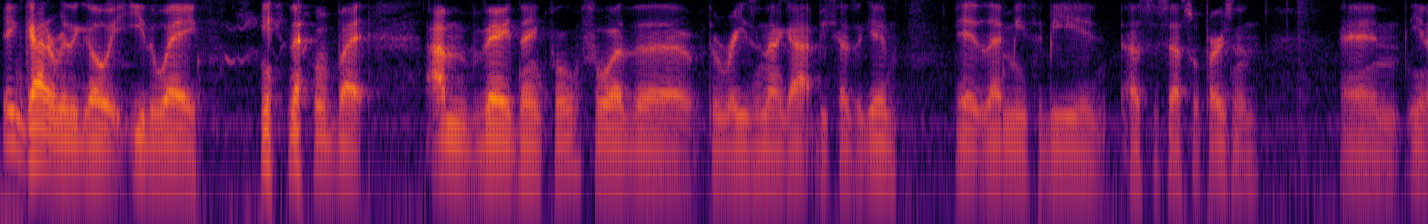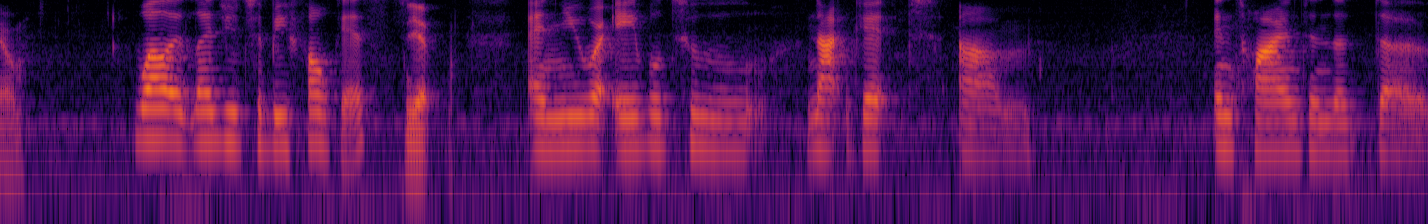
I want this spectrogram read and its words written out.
it can kind of really go either way, you know. But I'm very thankful for the the raising I got because again, it led me to be a successful person, and you know, Well, it led you to be focused. yep, and you were able to not get um, entwined in the, the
